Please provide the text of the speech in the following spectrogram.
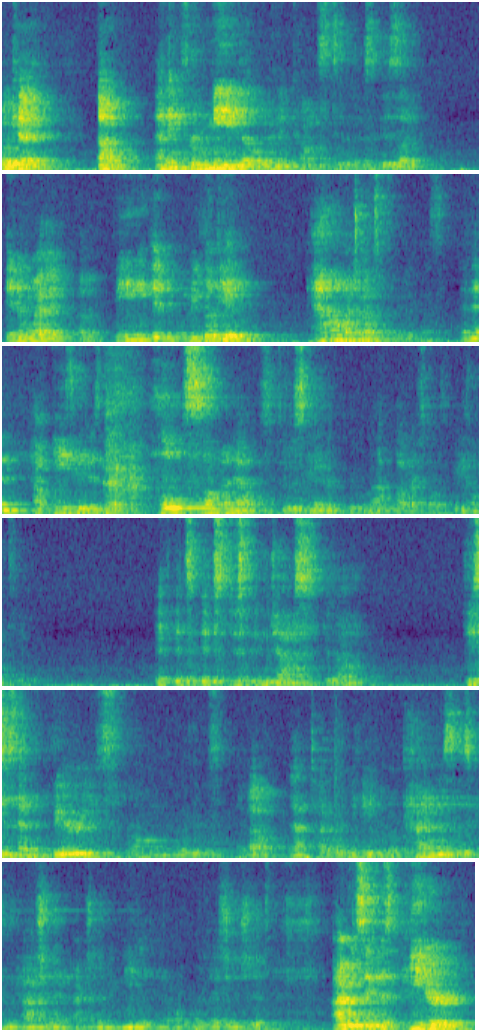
Okay. Um, I think for me though, when it comes to this, is like, in a way, of being it, when we look at how much God's forgiven us, and then how easy it is to hold someone else to a standard we will not let ourselves be held to. It, it's, it's just just to God. Jesus had very strong words about that type of behavior, but kindness is compassion, and actually we need it in our relationships. I would say this Peter,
